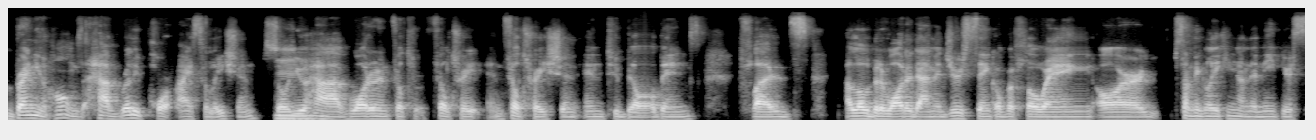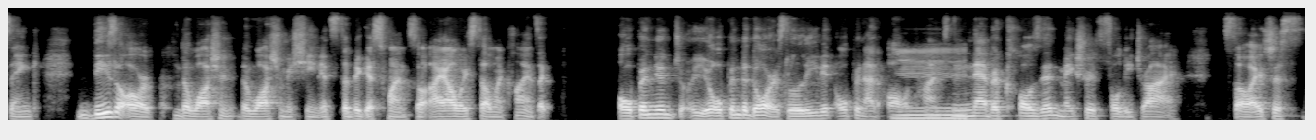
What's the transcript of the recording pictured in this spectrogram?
brand new homes have really poor isolation. So mm-hmm. you have water infiltra- filtrate infiltration into buildings, floods, a little bit of water damage, your sink overflowing, or something leaking underneath your sink. These are the washing the washing machine. It's the biggest one. So I always tell my clients like open your you open the doors, leave it open at all mm. times, never close it, make sure it's fully dry. So it's just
